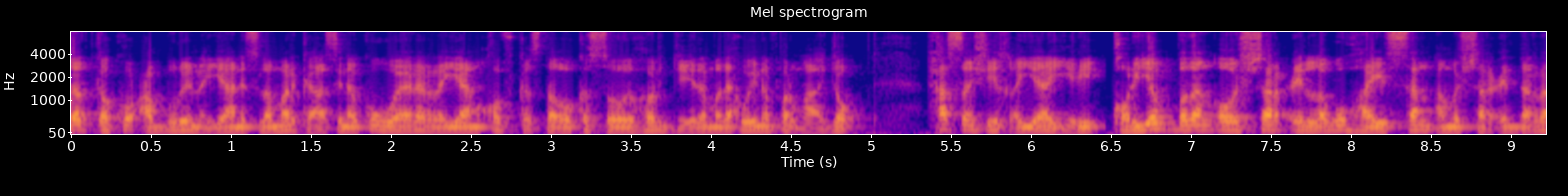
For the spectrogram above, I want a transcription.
dadka ku caburinayaan islamarkaasina ku weerarayaan qof kasta oo ka soo horjeeda madaxweyne farmaajo xasan sheekh ayaa yidhi qoryo badan oo sharci lagu haysan ama sharci darro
